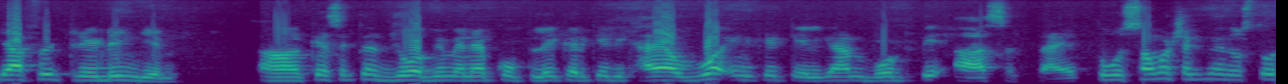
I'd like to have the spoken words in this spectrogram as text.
या फिर ट्रेडिंग गेम आ, कह सकते हैं जो अभी मैंने आपको प्ले करके दिखाया वो इनके टेलीग्राम बोर्ड पे आ सकता है। तो समझ सकते हैं दोस्तों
